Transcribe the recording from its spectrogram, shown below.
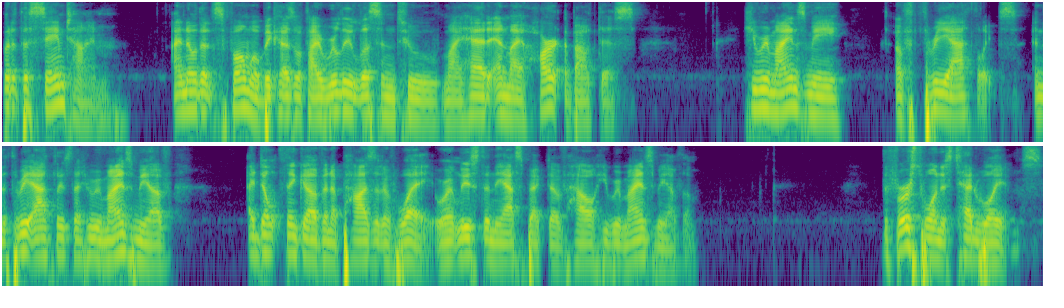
But at the same time, I know that it's FOMO because if I really listen to my head and my heart about this, he reminds me of three athletes. And the three athletes that he reminds me of, I don't think of in a positive way, or at least in the aspect of how he reminds me of them. The first one is Ted Williams.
